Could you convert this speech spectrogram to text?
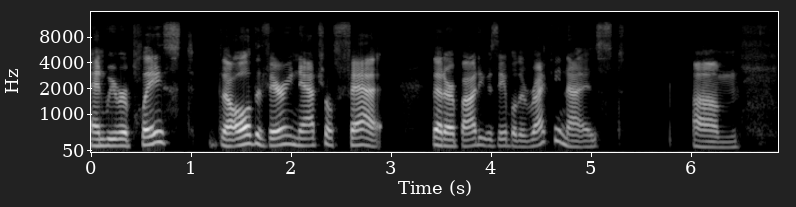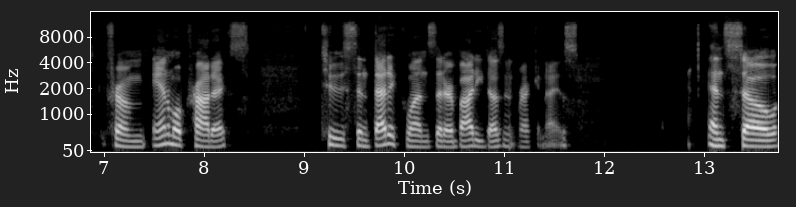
and we replaced the all the very natural fat that our body was able to recognize um, from animal products to synthetic ones that our body doesn't recognize. And so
